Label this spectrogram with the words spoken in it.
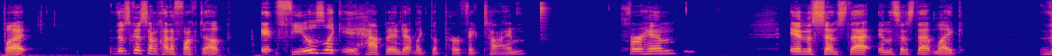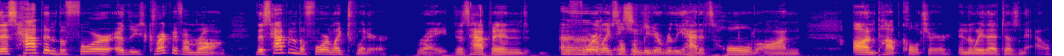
but this is gonna sound kind of fucked up. It feels like it happened at like the perfect time for him in the sense that in the sense that like this happened before at least correct me if i'm wrong this happened before like twitter right? This happened before Uh, like social media really had its hold on on pop culture in the way that it does now.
